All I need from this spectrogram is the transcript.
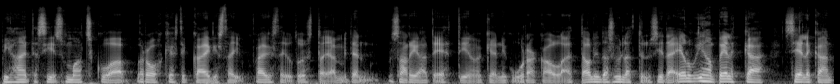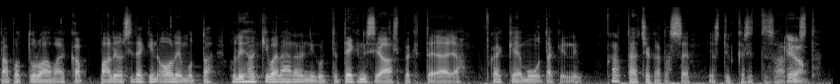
behind the scenes matskua rohkeasti kaikista, kaikista jutuista ja miten sarjaa tehtiin oikein niin urakalla. Että olin taas yllättynyt siitä. Ei ollut ihan pelkkää selkään tapottelua, vaikka paljon sitäkin oli, mutta oli ihan kiva nähdä niin kuin teknisiä aspekteja ja kaikkea muutakin. Niin kannattaa tsekata se, jos tykkäsitte sarjasta. Joo.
